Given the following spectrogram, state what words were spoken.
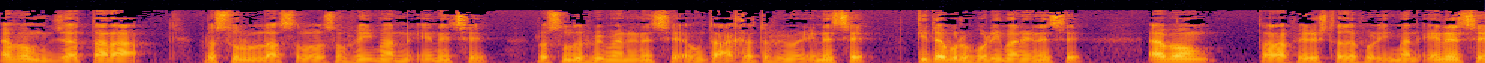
এবং যা, তারা রসুল্লাহ সাল্লাহ ইমান এনেছে রসুলের ইমান এনেছে এবং তার আখরাতের ইমান এনেছে, কিতাবের উপর ইমান এনেছে এবং তারা ফেরিস্তাদের উপর ইমান এনেছে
